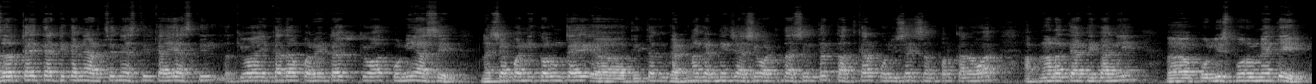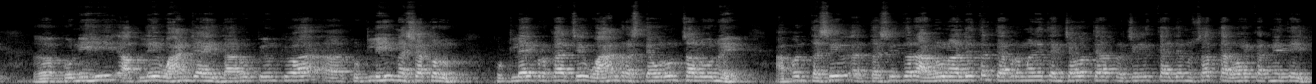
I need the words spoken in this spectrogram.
जर काही त्या ठिकाणी अडचणी असतील काही असतील किंवा एखादा पर्यटक किंवा कोणी असेल नशापाणी करून काही तिथं घटना घडण्याची असे वाटत असेल तर तात्काळ पोलिसांशी संपर्क करावा. आपणाला त्या ठिकाणी पोलीस पुरवण्यात येईल. कोणीही आपले वाहन जे आहे दारू पिऊन किंवा कुठलीही नशा करून कुठल्याही प्रकारचे वाहन रस्त्यावरून चालवू नये. आपण तसे तसे जर आढळून आले तर त्याप्रमाणे त्यांच्यावर त्या प्रचलित कायद्यानुसार कारवाई करण्यात येईल.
